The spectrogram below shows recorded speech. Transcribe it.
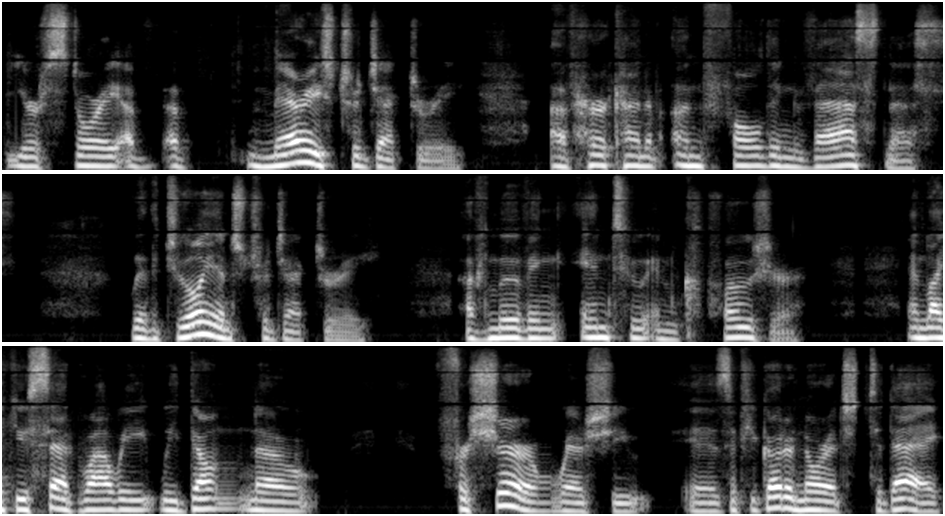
your story of, of Mary's trajectory of her kind of unfolding vastness with Julian's trajectory of moving into enclosure. And like you said, while we we don't know for sure where she is, if you go to Norwich today,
